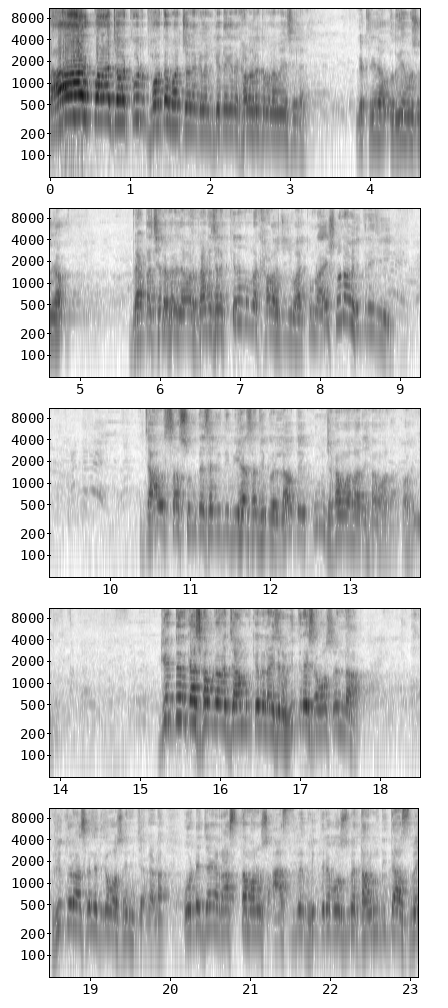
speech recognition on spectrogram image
তারপরে যখন ফতেমা চলে গেলেন, গেটে গেটে খাড়া হলে তোমরা মেয়ে ছিলেন গেট থেকে যাও, ওদিকে বসে যাও। বেটা ছেলে ওখানে যাও বেটা ছেলে, কেন তোমরা খাড়া হয়েছি ভাই? তোমরা এসো না ভিতরে জালসা শুনতেছে যদি বিহা সাথী করলাও, তো কোন ঝামালার ঝামালা কহেন তো? গেটের কাছে আপনারা জাম কেনে লাগছেন ভিতরে এসে বসেন না। ভিতরে আসেন, এদিকে বসেন জায়গাটা। ওটার জায়গায় রাস্তা মানুষ আসবে, ভিতরে বসবে, দান দিতে আসবে।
